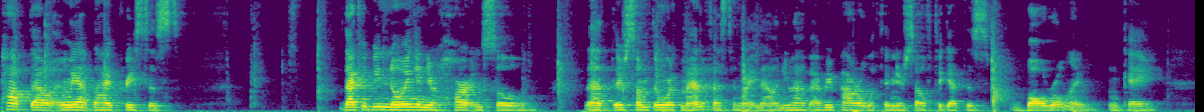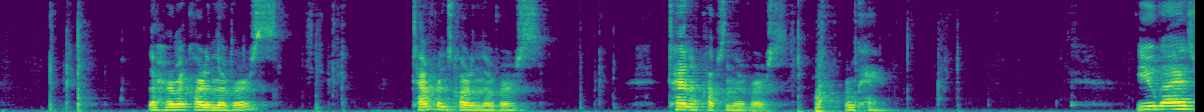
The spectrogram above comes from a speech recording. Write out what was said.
popped out and we have the high priestess. That could be knowing in your heart and soul that there's something worth manifesting right now and you have every power within yourself to get this ball rolling, okay? The Hermit card in the reverse, Temperance card in the reverse, Ten of Cups in the reverse. Okay. You guys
